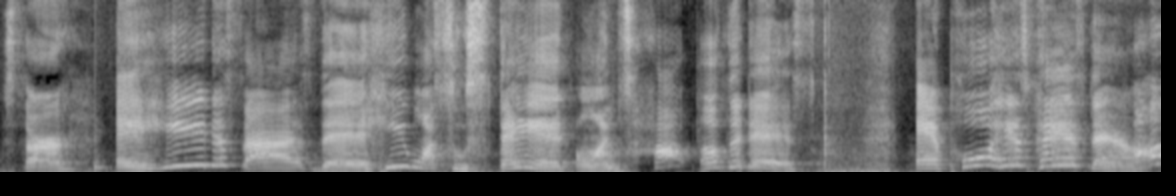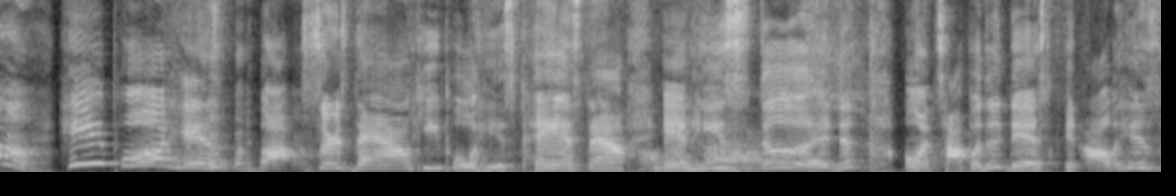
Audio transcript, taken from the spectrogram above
Sir. And he decides that he wants to stand on top of the desk and pull his pants down. Uh-uh. He pulled his boxers down. He pulled his pants down, oh and he stood on top of the desk in all of his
